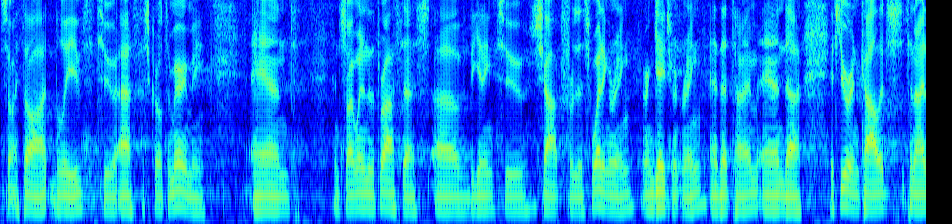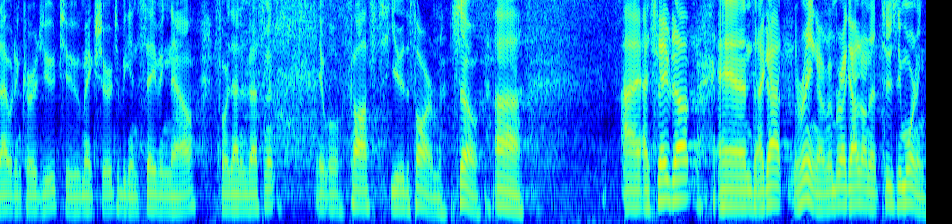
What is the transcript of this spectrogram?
so I thought, believed, to ask this girl to marry me. And, and so I went into the process of beginning to shop for this wedding ring or engagement ring at that time. And uh, if you're in college tonight, I would encourage you to make sure to begin saving now for that investment. It will cost you the farm. So, uh, I, I, saved up and I got the ring. I remember I got it on a Tuesday morning.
